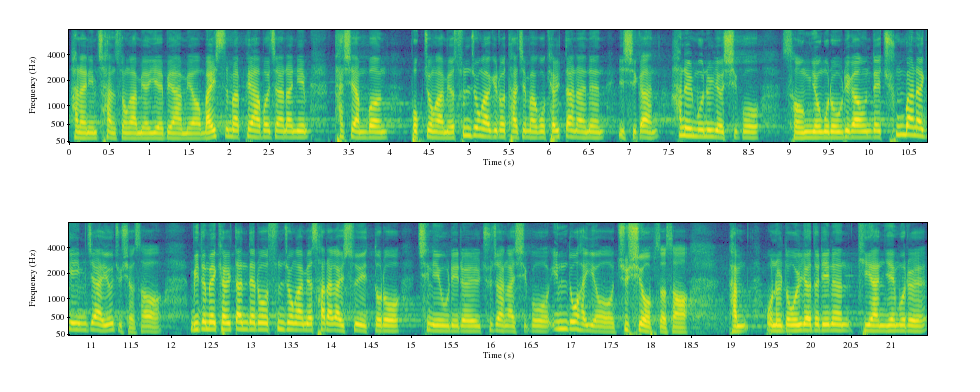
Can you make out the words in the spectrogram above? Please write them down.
하나님 찬송하며 예배하며 말씀 앞에 아버지 하나님 다시 한번 복종하며 순종하기로 다짐하고 결단하는 이 시간 하늘 문을 여시고 성령으로 우리 가운데 충만하게 임재하여 주셔서 믿음의 결단대로 순종하며 살아갈 수 있도록 친히 우리를 주장하시고 인도하여 주시옵소서. 감, 오늘도 올려드리는 귀한 예물을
